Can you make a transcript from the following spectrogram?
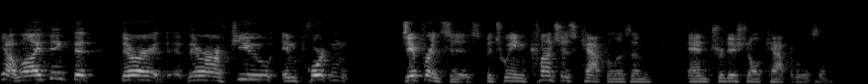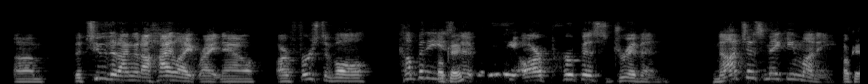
Yeah, well, I think that there are there are a few important differences between conscious capitalism and traditional capitalism. Um, the two that I'm going to highlight right now are first of all companies okay. that really are purpose driven not just making money. Okay.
